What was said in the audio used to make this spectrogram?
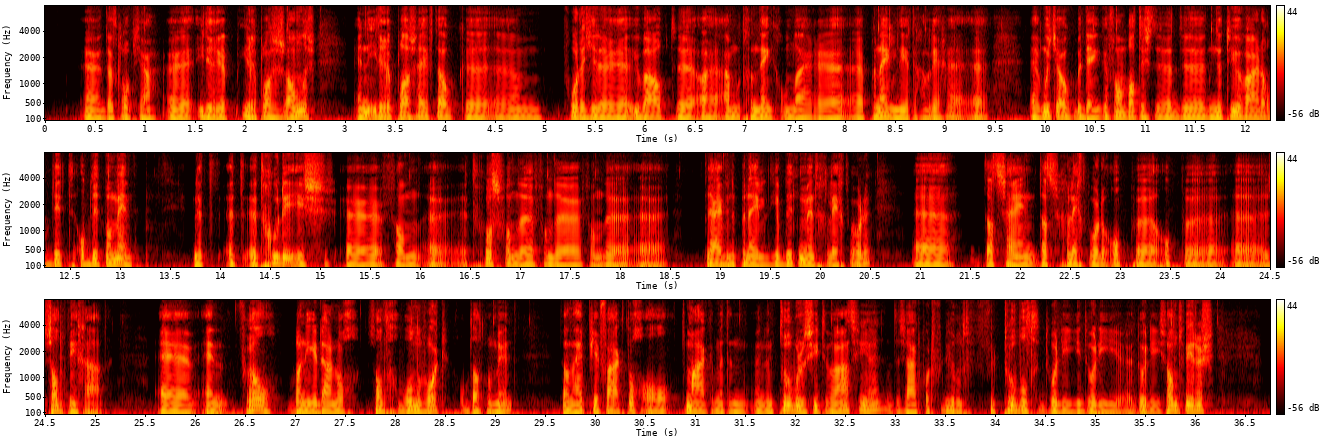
dat klopt, ja. iedere, iedere plas is anders. En iedere plas heeft ook, um, voordat je er überhaupt aan moet gaan denken om daar panelen neer te gaan leggen moet je ook bedenken van wat is de, de natuurwaarde op dit, op dit moment. En het, het, het goede is uh, van uh, het gros van de, van de, van de drijvende panelen die op dit moment gelegd worden, dat, zijn, dat ze gelegd worden op, op zandwingaten. en vooral wanneer daar nog zand gewonnen wordt op dat moment, dan heb je vaak toch al te maken met een, een, een troebele situatie. Hè? De zaak wordt voortdurend vertroebeld door die, door die, door die zandwinners.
